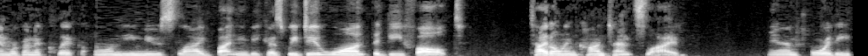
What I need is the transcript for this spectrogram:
and we're going to click on the new slide button because we do want the default title and content slide. And for the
